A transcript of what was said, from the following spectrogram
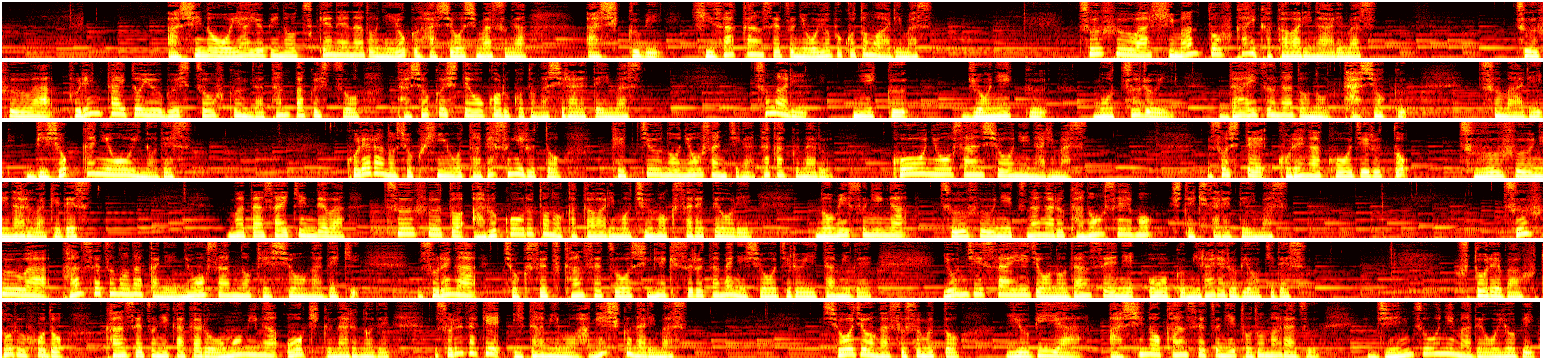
足の親指の付け根などによく発症しますが足首膝関節に及ぶこともあります。痛風は肥満と深い関わりがあります。痛風はプリン体という物質を含んだタンパク質を多食して起こることが知られています。つまり肉魚肉もつ類大豆などの多食つまり美食家に多いのです。これらの食品を食べ過ぎると血中の尿酸値が高くなる高尿酸症になります。そしてこれが講じると痛風になるわけです。また最近では痛風とアルコールとの関わりも注目されており飲み過ぎが痛風につながる可能性も指摘されています。痛風は関節の中に尿酸の結晶ができそれが直接関節を刺激するために生じる痛みで40歳以上の男性に多く見られる病気です。太れば太るほど関節にかかる重みが大きくなるのでそれだけ痛みも激しくなります。症状が進むと指や足の関節にとどまらず腎臓にまで及び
